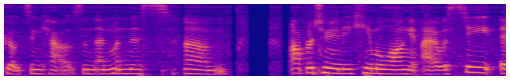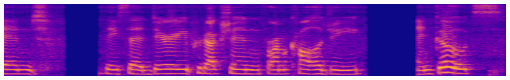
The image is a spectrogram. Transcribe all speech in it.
goats and cows. And then when this um, opportunity came along at Iowa State and they said dairy production, pharmacology, and goats,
